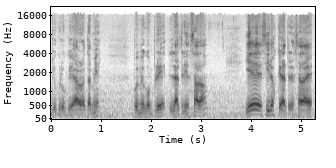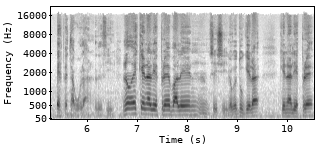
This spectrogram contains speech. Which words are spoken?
yo creo que ahora también, pues me compré la trenzada y he de deciros que la trenzada es espectacular. Es decir, no es que en AliExpress valen, sí, sí, lo que tú quieras, que en AliExpress,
